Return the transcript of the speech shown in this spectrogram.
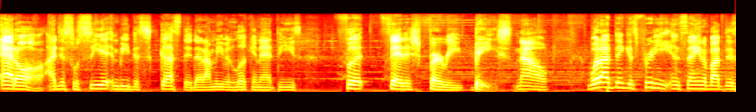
at all. I just will see it and be disgusted that I'm even looking at these foot fetish furry beasts. Now, what I think is pretty insane about this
